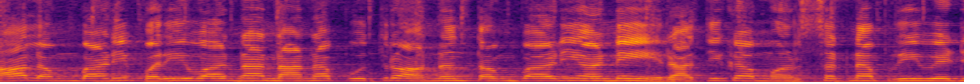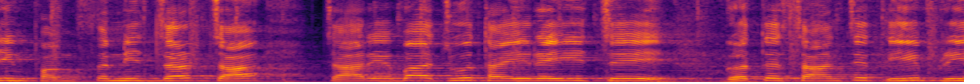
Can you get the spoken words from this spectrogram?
હાલ અંબાણી પરિવારના નાના પુત્ર અનંત અંબાણી અને રાધિકા મર્સટના પ્રી વેડિંગ ફંક્શનની ચર્ચા ચારે બાજુ થઈ રહી છે. ગત સાંજથી પ્રી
